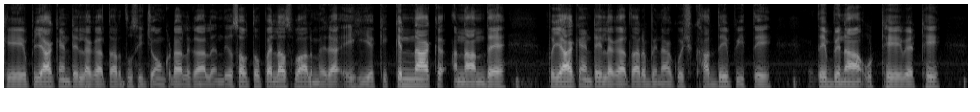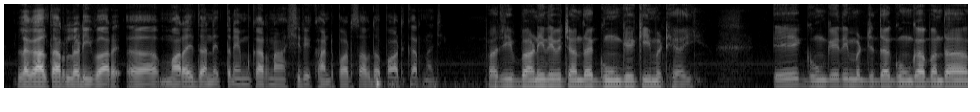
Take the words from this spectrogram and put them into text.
ਕਿ 50 ਘੰਟੇ ਲਗਾਤਾਰ ਤੁਸੀਂ ਚੌਂਕੜਾ ਲਗਾ ਲੈਂਦੇ ਹੋ। ਸਭ ਤੋਂ ਪਹਿਲਾ ਸਵਾਲ ਮੇਰਾ ਇਹੀ ਹੈ ਕਿ ਕਿੰਨਾ ਕੁ ਆਨੰਦ ਹੈ 50 ਘੰਟੇ ਲਗਾਤਾਰ ਬਿਨਾਂ ਕੁਝ ਖਾਦੇ ਪੀਤੇ ਤੇ ਬਿਨਾਂ ਉੱਠੇ ਬੈਠੇ ਲਗਾਤਾਰ ਲੜੀਵਾਰ ਅ, ਮਹਾਰਾਜ ਦਾ ਨਿਤਨੇਮ ਕਰਨਾ ਸ਼੍ਰੀ ਅਖੰਡ ਪਾਠ ਸਾਹਿਬ ਦਾ ਪਾਠ ਕਰਨਾ ਜੀ? ਭਾਜੀ ਬਾਣੀ ਦੇ ਵਿੱਚ ਆਂਦਾ ਗੂੰਗੇ ਕੀ ਮਠਿਆਈ? ਇਹ ਗੂੰਗੇ ਦੀ ਮ- ਜਿੱਦਾਂ ਗੂੰਗਾ ਬੰਦਾ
